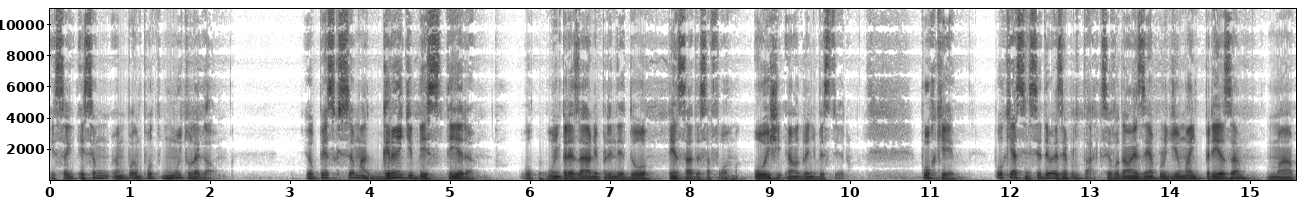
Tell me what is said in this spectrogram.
esse, esse é, um, é um ponto muito legal. Eu penso que isso é uma grande besteira o, o, empresário, o empreendedor pensar dessa forma. Hoje é uma grande besteira. Por quê? Porque assim, você deu o exemplo do táxi. Eu vou dar um exemplo de uma empresa, uma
